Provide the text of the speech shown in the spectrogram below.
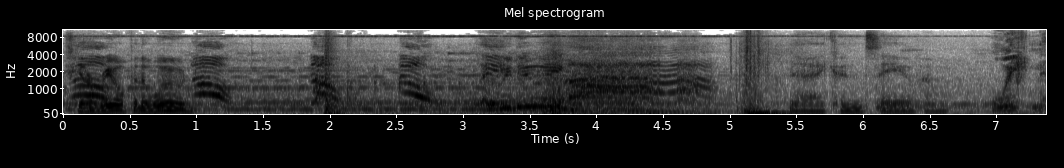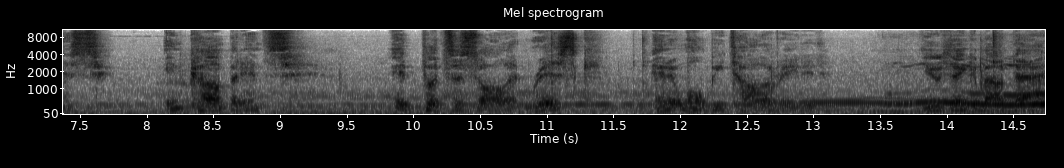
He's gonna reopen the wound. No! No! No! What are we doing? Yeah, I couldn't save him. Weakness, incompetence. It puts us all at risk, and it won't be tolerated. You think about that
